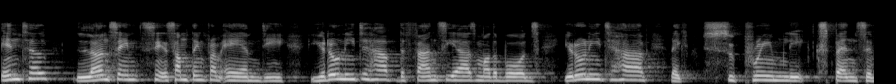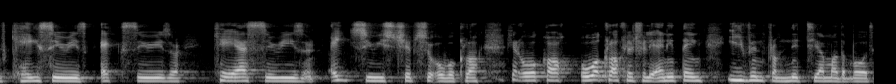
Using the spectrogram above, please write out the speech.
Intel, learn same, something from AMD. You don't need to have the fancy ass motherboards. You don't need to have like supremely expensive K series, X series, or KS series and 8 series chips to overclock. You can overclock, overclock literally anything, even from Nitya motherboards.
